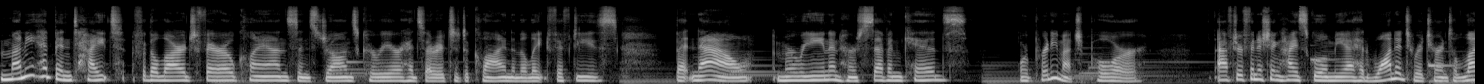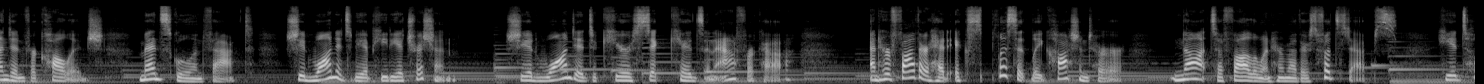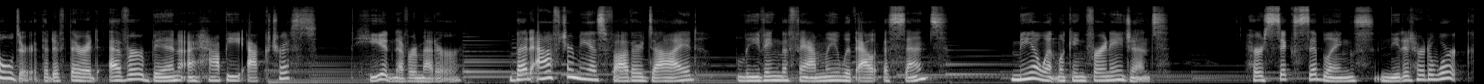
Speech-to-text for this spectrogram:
Money had been tight for the large Farrow clan since John's career had started to decline in the late 50s, but now Maureen and her seven kids were pretty much poor. After finishing high school, Mia had wanted to return to London for college, med school, in fact. She had wanted to be a pediatrician. she had wanted to cure sick kids in Africa. And her father had explicitly cautioned her not to follow in her mother's footsteps. He had told her that if there had ever been a happy actress, he had never met her. But after Mia's father died, leaving the family without a cent, Mia went looking for an agent. Her six siblings needed her to work.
